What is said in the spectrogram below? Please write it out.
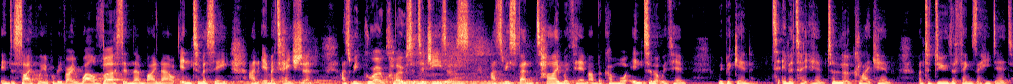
in disciple. You're probably very well versed in them by now intimacy and imitation. As we grow closer to Jesus, as we spend time with Him and become more intimate with Him, we begin to imitate Him, to look like Him, and to do the things that He did.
